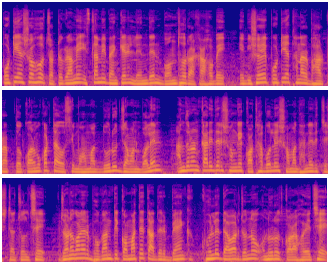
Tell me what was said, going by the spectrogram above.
পটিয়া সহ চট্টগ্রামে ইসলামী ব্যাংকের লেনদেন বন্ধ রাখা হবে। এ বিষয়ে পটিয়া থানার ভারপ্রাপ্ত কর্মকর্তা ওসি মোহাম্মদ নুরুজ্জামান বলেন, আন্দোলনকারীদের সঙ্গে কথা বলে সমাধানের চেষ্টা চলছে। জনগণের ভোগান্তি কমাতে তাদের ব্যাংক খুলে দেওয়ার জন্য অনুরোধ করা হয়েছে।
